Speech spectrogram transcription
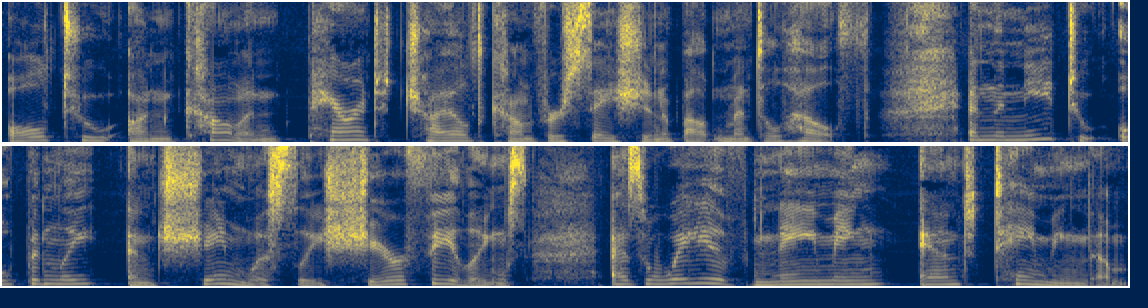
all too uncommon parent child conversation about mental health and the need to openly and shamelessly share feelings as a way of naming and taming them.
